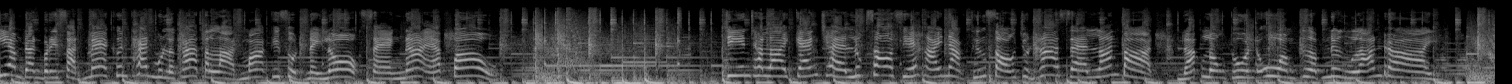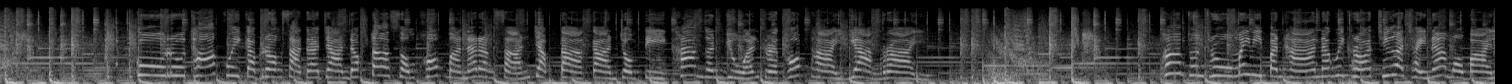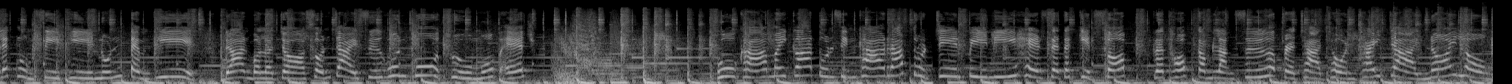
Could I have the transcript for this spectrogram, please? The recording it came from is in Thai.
เยี่ยมดันบริษัทแม่ขึ้นแท่นมูลค่าตลาดมากที่สุดในโลก แซงหน้า Apple จีนทลายแก๊งแชร์ลูกโซ่เสียหายหนักถึง 2.5 แสนล้านบาท นักลงทุนอ่วมเกือบ 1 ล้านราย กูรูทอกคุยกับรองศาสตราจารย์ ดร สมภพมานรังสารจับตาการโจมตีค่าเงินหยวนกระทบไทยอย่างไร เพราะห์เชื่อไชน่าโมบายและกลุ่ม CP หนุนเต็มที่ ด้านบลจสนใจซื้อหุ้นกู้ True Move H ผู้ค้าไม่กล้าตุนสินค้ารับตรุษจีนปีนี้เหตุเศรษฐกิจซบกระทบกำลังซื้อประชาชนใช้จ่ายน้อยลง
